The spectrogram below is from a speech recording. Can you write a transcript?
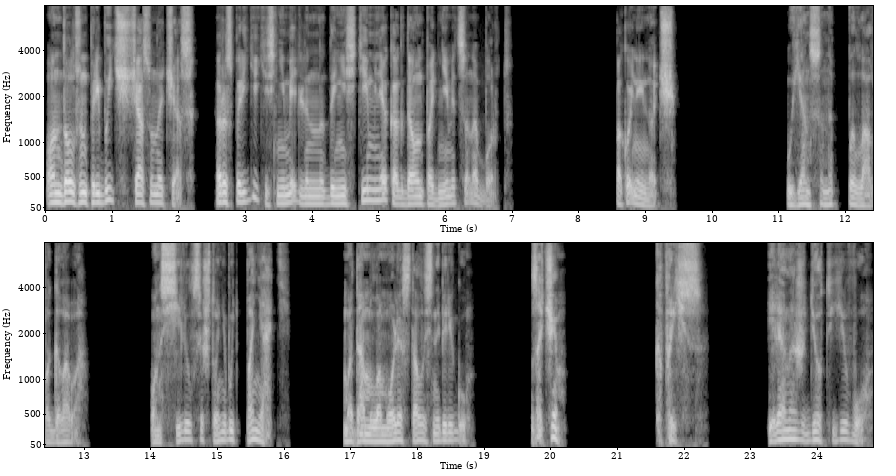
Он должен прибыть с часу на час. Распорядитесь немедленно донести мне, когда он поднимется на борт. Покойной ночи. У Янсена пылала голова. Он силился что-нибудь понять. Мадам Ламоль осталась на берегу. Зачем? Каприз. Или она ждет его?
